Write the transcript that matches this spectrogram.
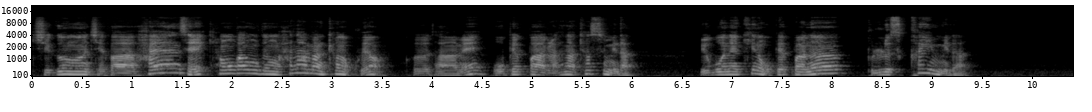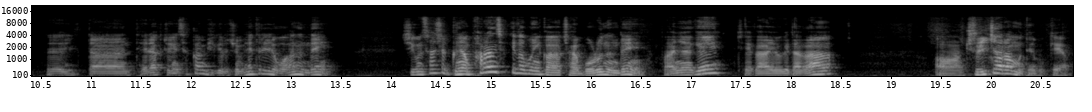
지금은 제가 하얀색 형광등 하나만 켜놓고요. 그 다음에 Orphek 바를 하나 켰습니다. 요번에 키는 Orphek 바는 Blue Sky입니다. 네, 일단 대략적인 색감 비교를 좀 해드리려고 하는데 지금 사실 그냥 파란색이다 보니까 잘 모르는데 만약에 제가 여기다가 어, 줄자로 한번 대볼게요.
